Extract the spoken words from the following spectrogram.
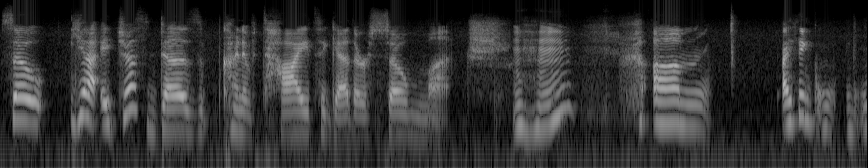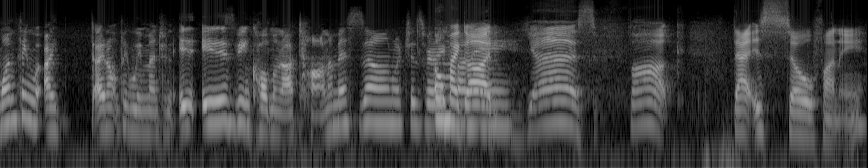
So yeah, it just does kind of tie together so much. hmm Um, I think one thing I I don't think we mentioned it, it is being called an autonomous zone, which is very. Oh my funny. god! Yes, fuck. That is so funny.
